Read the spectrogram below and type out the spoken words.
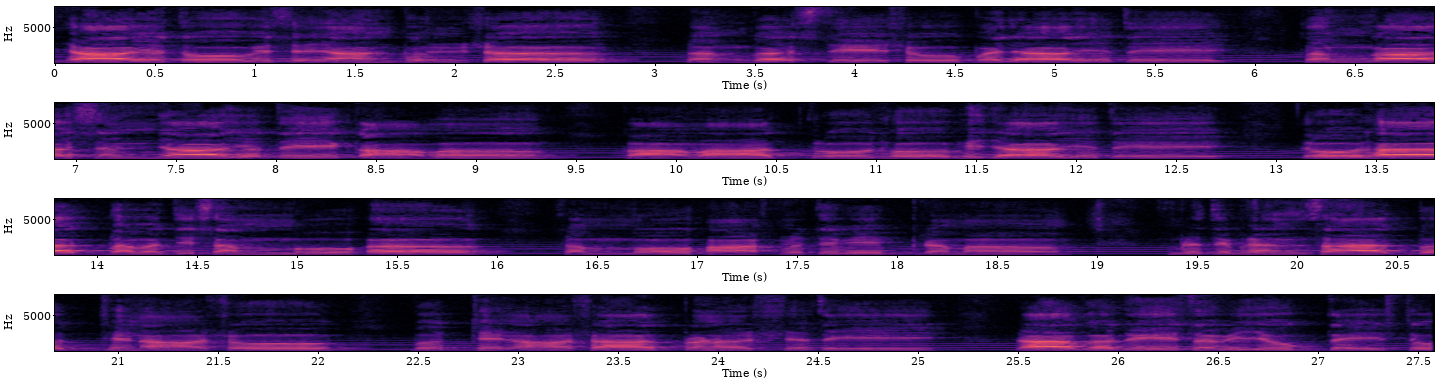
ध्यायतो विषयान् पुंस सङ्गस्तेषुपजायते सङ्गात् सञ्जायते काम कामात् क्रोधोऽभिजायते क्रोधाद्भवति सम्मोह। सम्मोहा स्मृतिविभ्रम। स्मृतिभ्रंसात् बुद्धिनाशो। बुद्धिनाशात् प्रणश्यति। रागदेशवियुक्तैस्तु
